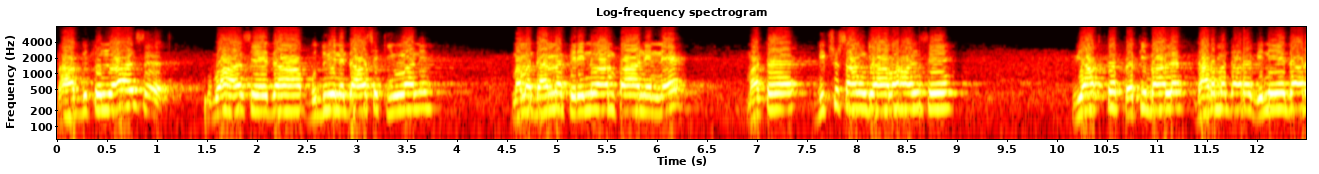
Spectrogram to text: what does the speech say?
භාග්‍යතුන් වහන්සේ ඔබ වහන්සේදා බුදු වෙන දවසේ කිව්වානේ මම ධර්ම පිරිනුවම් පාන්නේ නැහැ. මට භික්ෂු සංඝයා වහන්සේ ව්‍යාප්ත ප්‍රතිබල ධර්මදර විනයදර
